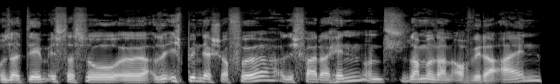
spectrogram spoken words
Und seitdem ist das so, äh, also ich bin der Chauffeur, also ich fahre da hin und sammle dann auch wieder ein.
